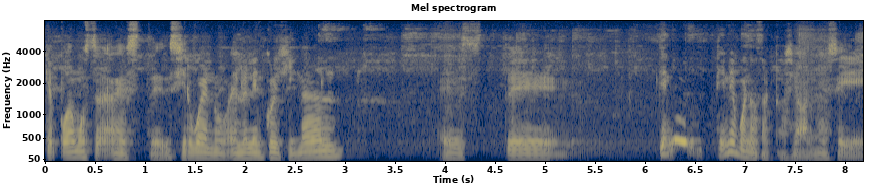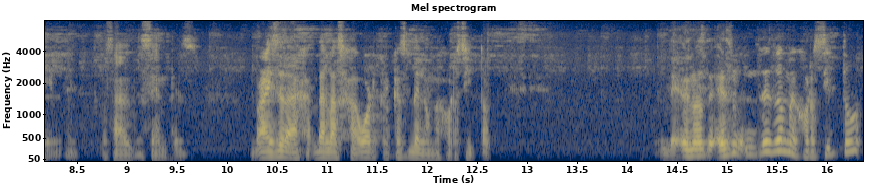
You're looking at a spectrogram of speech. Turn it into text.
Que podemos este, decir, bueno, el elenco original. Este. Tiene, tiene buenas actuaciones y. O sea, decentes. Bryce Dallas Howard creo que es de lo mejorcito. Es, es, lo mejorcito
